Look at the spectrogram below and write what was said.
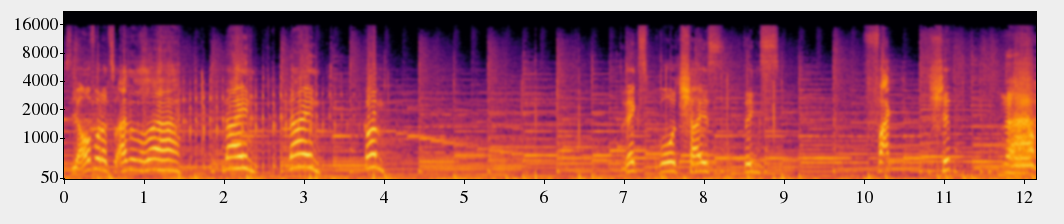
Ist die auf oder zu... Ah. Nein! Nein! Komm! Drecksbrot, Scheiß, Dings. Fuck, Shit. Ah.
